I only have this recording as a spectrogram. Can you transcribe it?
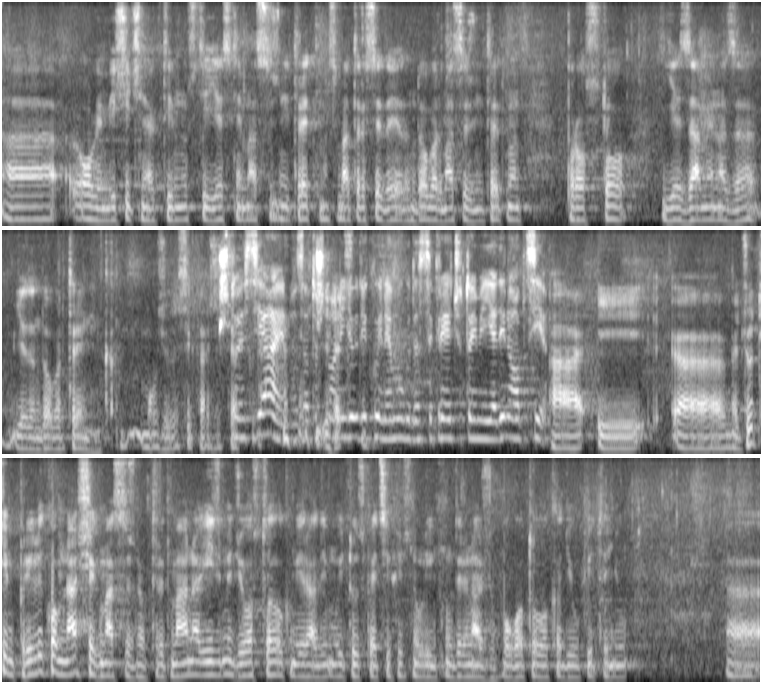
a, ove mišićne aktivnosti jeste masažni tretman. Smatra se da je jedan dobar masažni tretman prosto je zamena za jedan dobar trening, može da se kaže. Što je sjajno, zato što oni ljudi koji ne mogu da se kreću, to im je jedina opcija. A, i, a, međutim, prilikom našeg masažnog tretmana, između ostalog, mi radimo i tu specifičnu limfnu drenažu, pogotovo kad je u pitanju a,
